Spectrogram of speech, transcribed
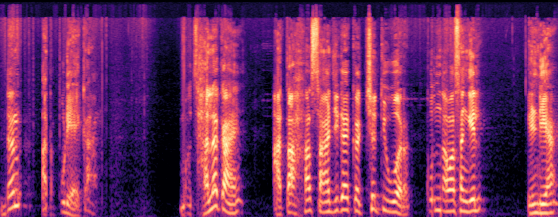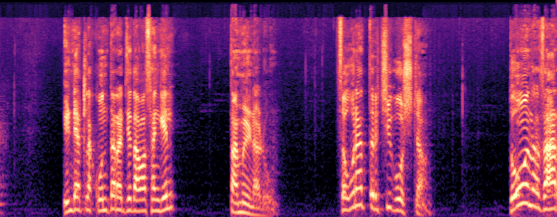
डन आता पुढे आहे का मग झालं काय? आता हा साहजिक आहे कच्छ त्यूवर कोण दावा सांगेल? इंडिया. इंडियातला कोणता राज्य दावा सांगेल? तामिळनाडू. चौऱ्याहत्तरची गोष्ट. दोन हजार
